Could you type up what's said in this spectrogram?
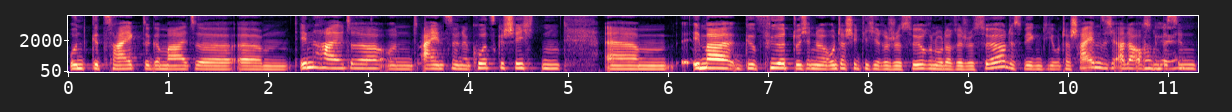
und gezeigte, gemalte ähm, Inhalte und einzelne Kurzgeschichten. Ähm, immer geführt durch eine unterschiedliche Regisseurin oder Regisseur. Deswegen, die unterscheiden sich alle auch okay. so ein bisschen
